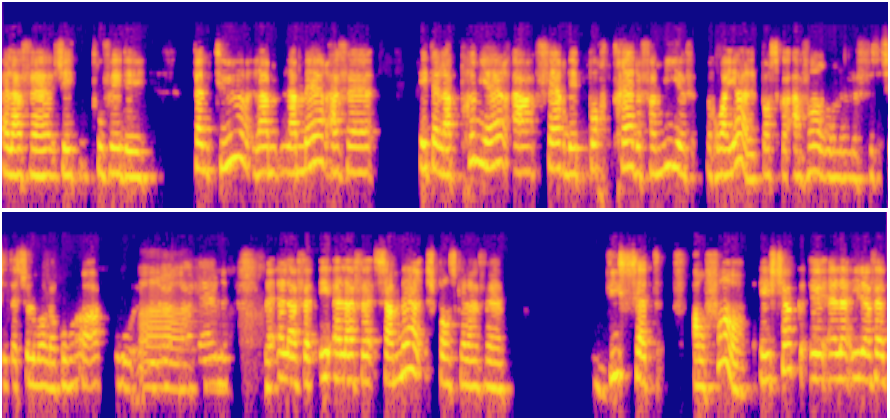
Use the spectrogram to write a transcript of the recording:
elle, a fait, j'ai trouvé des peintures. La, la mère avait était la première à faire des portraits de famille royale parce qu'avant c'était seulement le roi ou la, ah. reine. Mais elle a fait, et elle a fait, sa mère, je pense qu'elle avait 17 enfants et chaque et elle a, il avait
